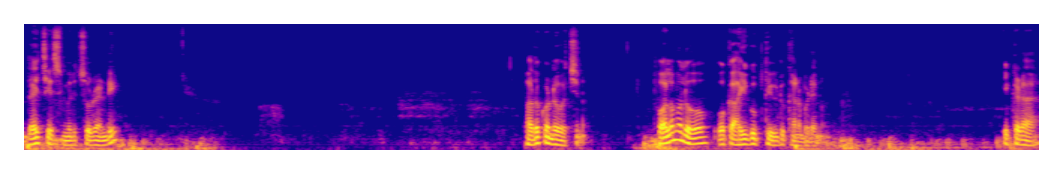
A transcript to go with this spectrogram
దయచేసి మీరు చూడండి. పదకొండవ వచ్చిన పొలములో ఒక ఐగుప్తీయుడు కనబడెను. ఇక్కడ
